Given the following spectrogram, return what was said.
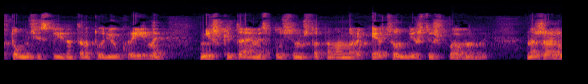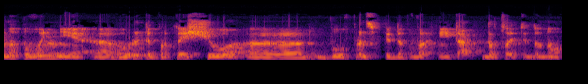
в тому числі і на території України, між Китаєм і Сполученими Штатами Америки, я в цьому більш ніж впевнений. На жаль, ми повинні е, говорити про те, що е, ну, було в принципі до поверхні і так достатньо давно,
